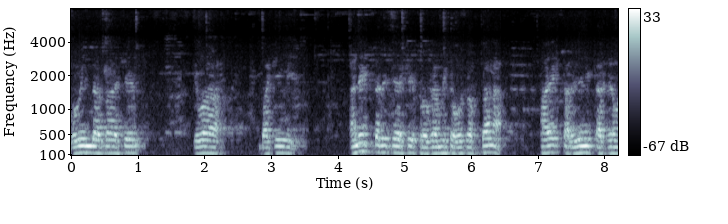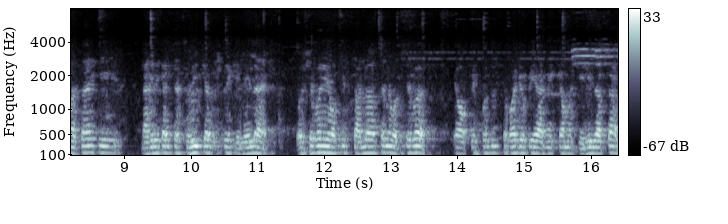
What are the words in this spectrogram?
गोविंदाचा असेल किंवा बाकी अनेक तऱ्हेचे असे प्रोग्राम इथे होत असताना हा एक सार्वजनिक कार्यक्रम असा आहे की नागरिकांच्या सोयीच्या दृष्टीने केलेला आहे. वर्षभर हे ऑफिस चालू असताना वर्षभर या ऑफिसमधून सभाजोपी अनेक कामं केली जातात.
